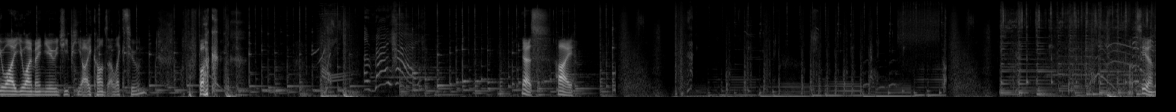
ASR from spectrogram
UI UI menu GP icons Electoon? What the fuck? Yes, hi. See them.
